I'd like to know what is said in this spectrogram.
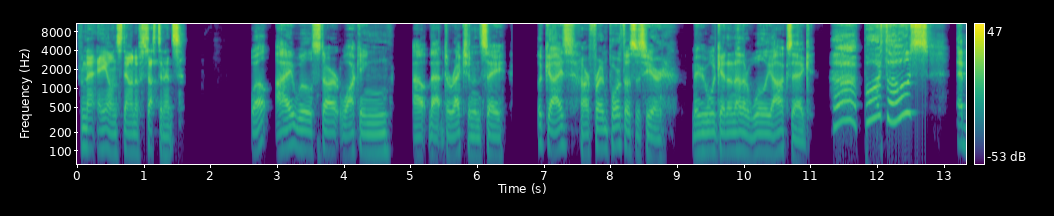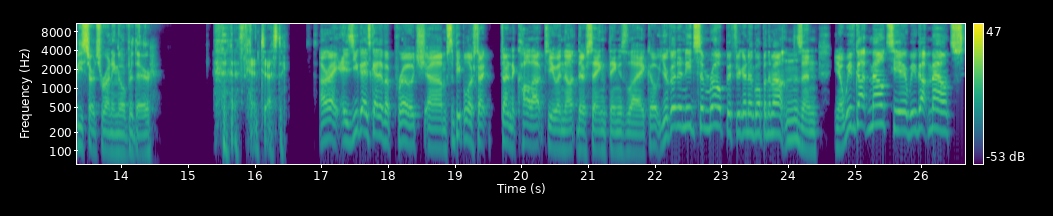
from that aeon stone of sustenance. Well, I will start walking out that direction and say, "Look, guys, our friend Porthos is here. Maybe we'll get another woolly ox egg." Porthos! Ebby starts running over there. Fantastic. All right, as you guys kind of approach, um, some people are start, starting to call out to you, and they're saying things like, "Oh, you're going to need some rope if you're going to go up in the mountains," and you know, we've got mounts here, we've got mounts,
